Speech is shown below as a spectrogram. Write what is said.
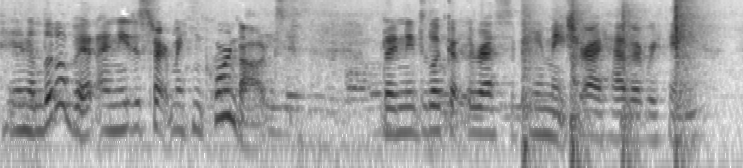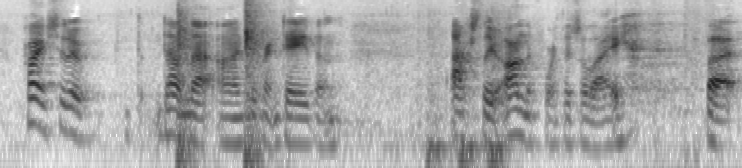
in a little bit, I need to start making corn dogs. But I need to look up the recipe and make sure I have everything. Probably should have done that on a different day than actually on the 4th of July. But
